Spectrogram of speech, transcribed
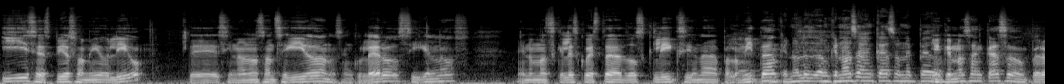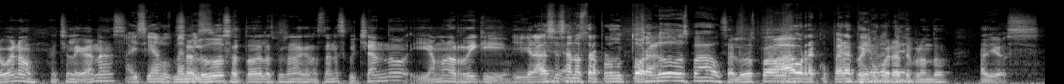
Y se despide su amigo Ligo. De, si no nos han seguido, no sean culeros, síguenos. Ahí nomás que les cuesta dos clics y una palomita. Aunque no, les, aunque no nos hagan caso, no hay pedo. Y que no sean caso, pero bueno, échenle ganas. Ahí sigan los memes. Saludos a todas las personas que nos están escuchando y vámonos Ricky. Y gracias a nuestra productora. Saludos, Pau. Saludos Pau. Pau, recupérate. Recupérate pronto. Adiós.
